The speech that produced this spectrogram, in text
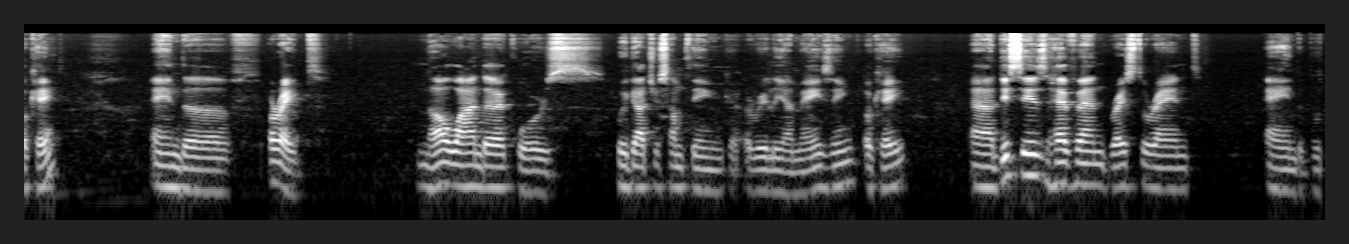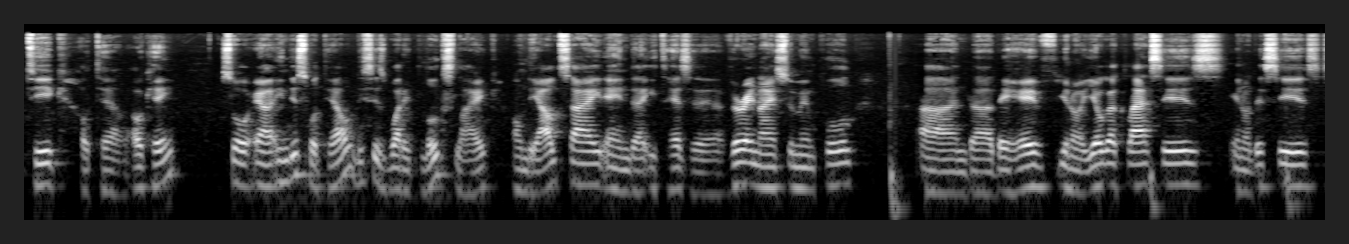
Okay, and uh, all right, no wonder, course, we got you something really amazing. Okay, uh, this is Heaven Restaurant and Boutique Hotel. Okay, so uh, in this hotel, this is what it looks like on the outside, and uh, it has a very nice swimming pool and uh, they have you know yoga classes you know this is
